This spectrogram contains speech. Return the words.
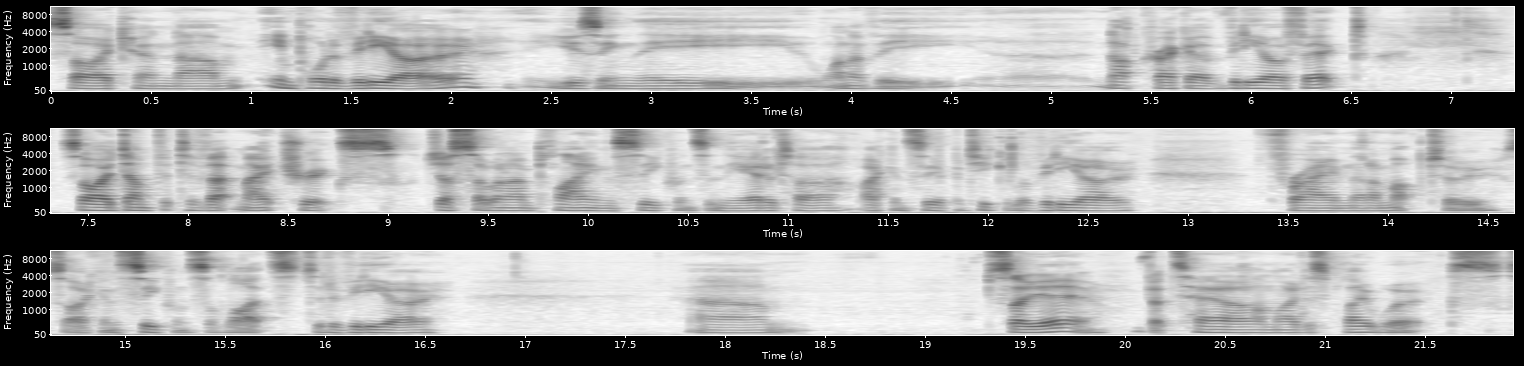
so I can um, import a video using the one of the uh, Nutcracker video effect. So I dump it to that matrix just so when I'm playing the sequence in the editor, I can see a particular video frame that I'm up to, so I can sequence the lights to the video. Um, so yeah, that's how my display works.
